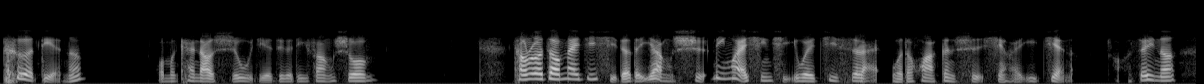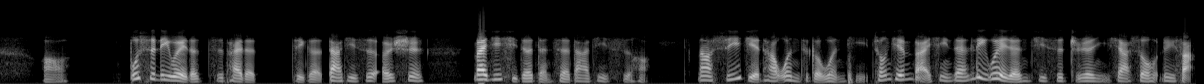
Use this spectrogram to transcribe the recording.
特点呢？我们看到十五节这个地方说：“倘若照麦基喜德的样式，另外兴起一位祭司来，我的话更是显而易见了。”啊，所以呢，啊，不是立位的支派的这个大祭司，而是麦基喜德等次的大祭司。哈，那十一节他问这个问题：从前百姓在立位人祭司职任以下受律法，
